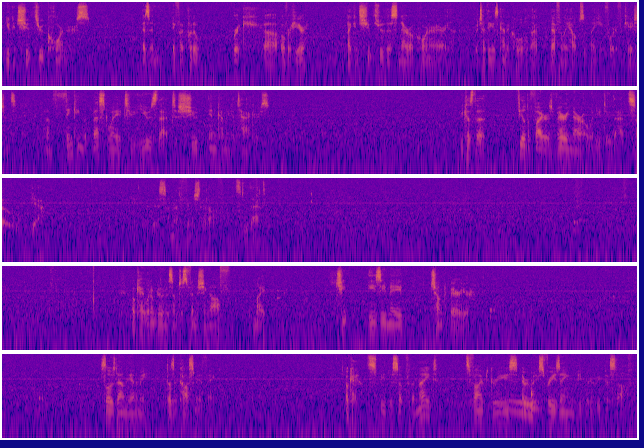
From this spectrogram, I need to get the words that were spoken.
You can shoot through corners. As in, if I put a brick uh, over here, I can shoot through this narrow corner area, which I think is kind of cool. That definitely helps with making fortifications. And I'm thinking the best way to use that to shoot incoming attackers. Because the field of fire is very narrow when you do that, so yeah. This, I'm going to finish that off. Let's do that. Okay, what I'm doing is I'm just finishing off my cheap, easy-made chunk barrier. Slows down the enemy, doesn't cost me a thing. Okay, let's speed this up for the night. It's 5 degrees, everybody's freezing, people are going to be pissed off.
